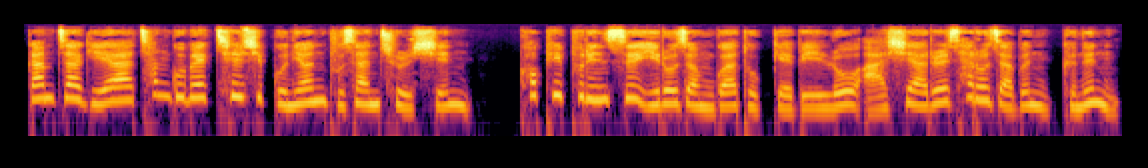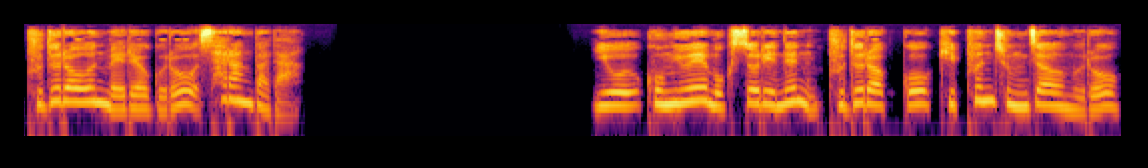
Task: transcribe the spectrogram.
깜짝이야 1979년 부산 출신 커피 프린스 1호점과 도깨비로 아시아를 사로잡은 그는 부드러운 매력으로 사랑받아. 요 공유의 목소리는 부드럽고 깊은 중저음으로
